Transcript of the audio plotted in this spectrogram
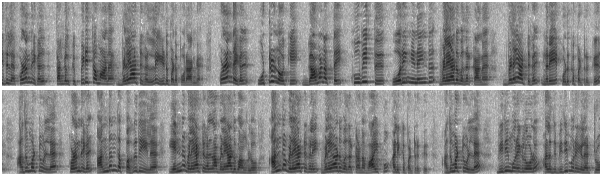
இதுல குழந்தைகள் தங்களுக்கு பிடித்தமான விளையாட்டுகளில் ஈடுபட போறாங்க. குழந்தைகள் உற்று நோக்கி கவனத்தை குவித்து ஒருங்கிணைந்து விளையாடுவதற்கான விளையாட்டுகள் நிறைய கொடுக்கப்பட்டிருக்கு. அது மட்டும் இல்ல குழந்தைகள் அந்தந்த பகுதியில் என்ன விளையாட்டுகள்லாம் விளையாடுவாங்களோ அந்த விளையாட்டுகளை விளையாடுவதற்கான வாய்ப்பும் அளிக்கப்பட்டிருக்கு. அது மட்டும் இல்லை விதிமுறைகளோடோ அல்லது விதிமுறைகளற்றோ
